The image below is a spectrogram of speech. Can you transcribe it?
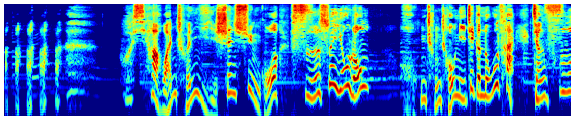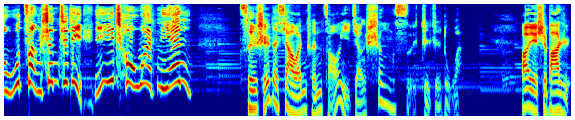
哈哈哈哈我夏完淳以身殉国，死虽犹荣。洪承畴，你这个奴才，将死无葬身之地，遗臭万年。此时的夏完淳早已将生死置之度外。八月十八日，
